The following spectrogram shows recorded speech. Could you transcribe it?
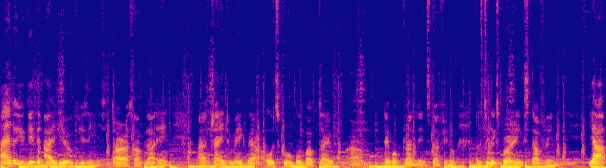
I know you get the idea of using the Sitala sampler and uh, trying to make the old school boom bap type um, type of drums and stuff you know. I'm still exploring stuff and yeah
